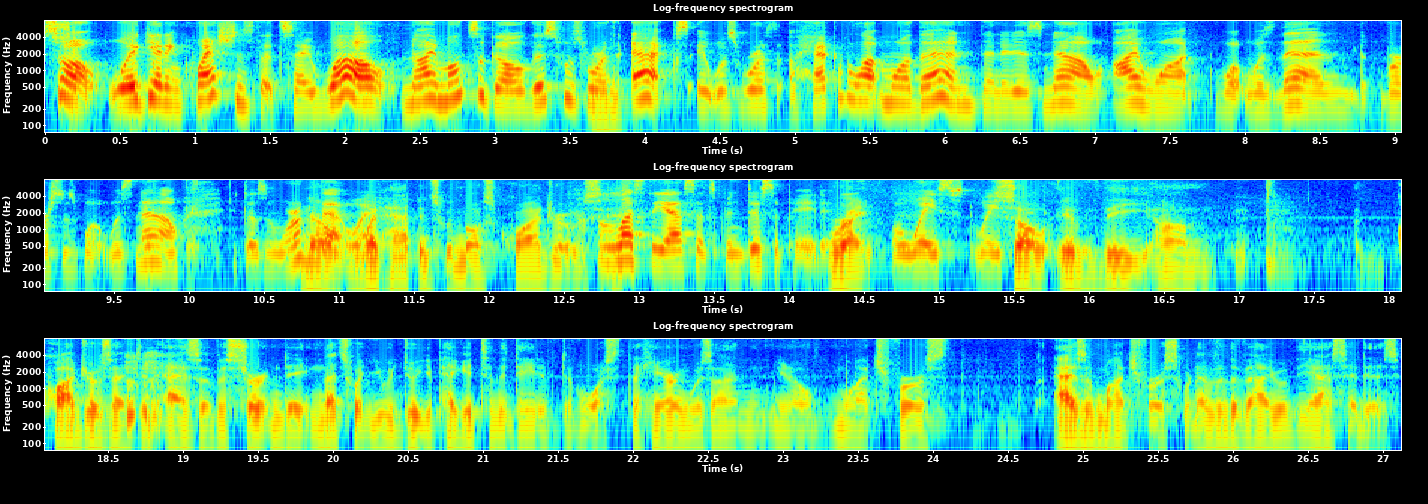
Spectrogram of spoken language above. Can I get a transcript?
So we're getting questions that say, well, nine months ago, this was worth Mm-hmm. X. It was worth a heck of a lot more then than it is now. I want what was then versus what was now. It doesn't work Now, that way. what happens with most QDROs? Unless the asset's been dissipated. Right. Or waste, wasted. So if the um, QDRO's entered as of a certain date, and that's what you would do, you peg it to the date of divorce. The hearing was on, you know, March 1st. As of March 1st, whatever the value of the asset is,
